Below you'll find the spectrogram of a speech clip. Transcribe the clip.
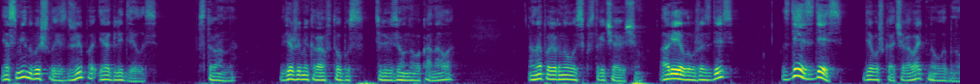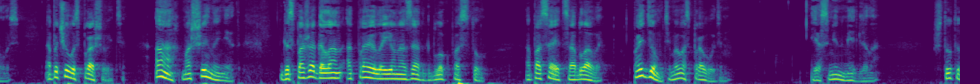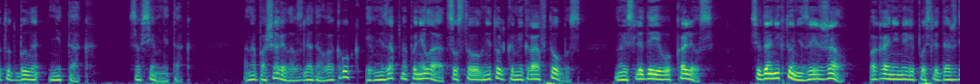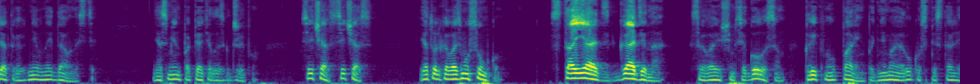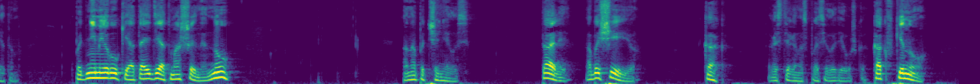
Ясмин вышла из джипа и огляделась. Странно. Где же микроавтобус телевизионного канала? Она повернулась к встречающим. «Ариэла уже здесь?» «Здесь, здесь!» Девушка очаровательно улыбнулась. «А почему вы спрашиваете?» «Ах, машины нет. Госпожа Галан отправила ее назад к блокпосту. Опасается облавы. Пойдемте, мы вас проводим». Ясмин медлила. Что-то тут было не так, совсем не так. Она пошарила взглядом вокруг и внезапно поняла, отсутствовал не только микроавтобус, но и следы его колес. Сюда никто не заезжал, по крайней мере после дождя трехдневной давности. Ясмин попятилась к джипу. «Сейчас, сейчас. Я только возьму сумку». «Стоять, гадина!» — срывающимся голосом крикнул парень, поднимая руку с пистолетом. «Подними руки, отойди от машины. Ну!» Она подчинилась. «Тали, обыщи ее». «Как?» — растерянно спросила девушка. «Как в кино.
